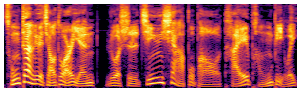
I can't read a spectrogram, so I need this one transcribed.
从战略角度而言，若是金厦不保，台澎必危。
